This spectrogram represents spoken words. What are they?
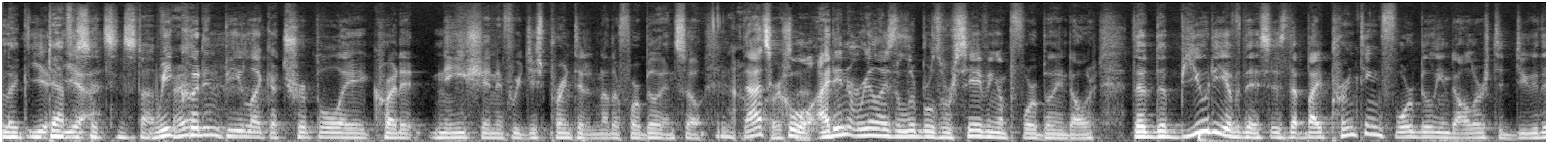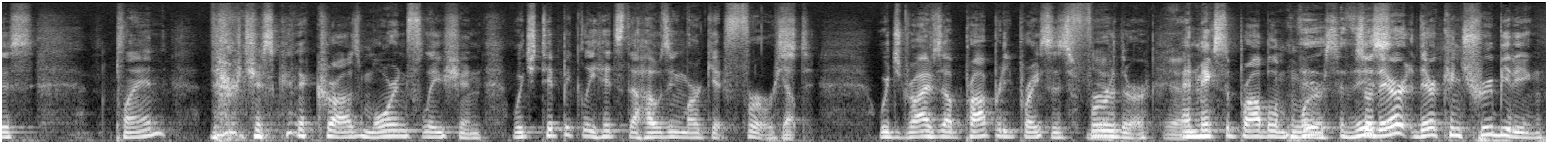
like Yeah, deficits yeah. and stuff. We right? couldn't be like a triple A credit nation if we just printed another four billion. So that's course cool. I didn't realize the liberals were saving up four billion dollars. The the beauty of this is that by printing four billion dollars to do this plan, they're just going to cause more inflation, which typically hits the housing market first. Which drives up property prices further yeah. and makes the problem worse. so this- they're they're contributing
